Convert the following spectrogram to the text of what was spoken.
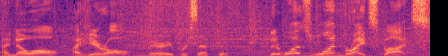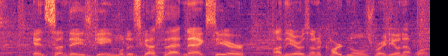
I know all. I hear all. Very perceptive. There was one bright spot in Sunday's game. We'll discuss that next here on the Arizona Cardinals Radio Network.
